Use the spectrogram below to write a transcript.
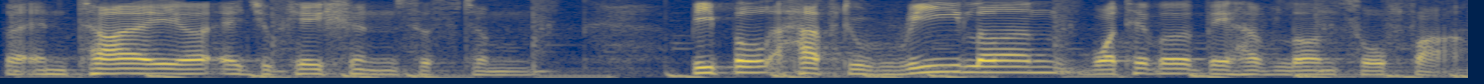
the entire education system, people have to relearn whatever they have learned so far.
